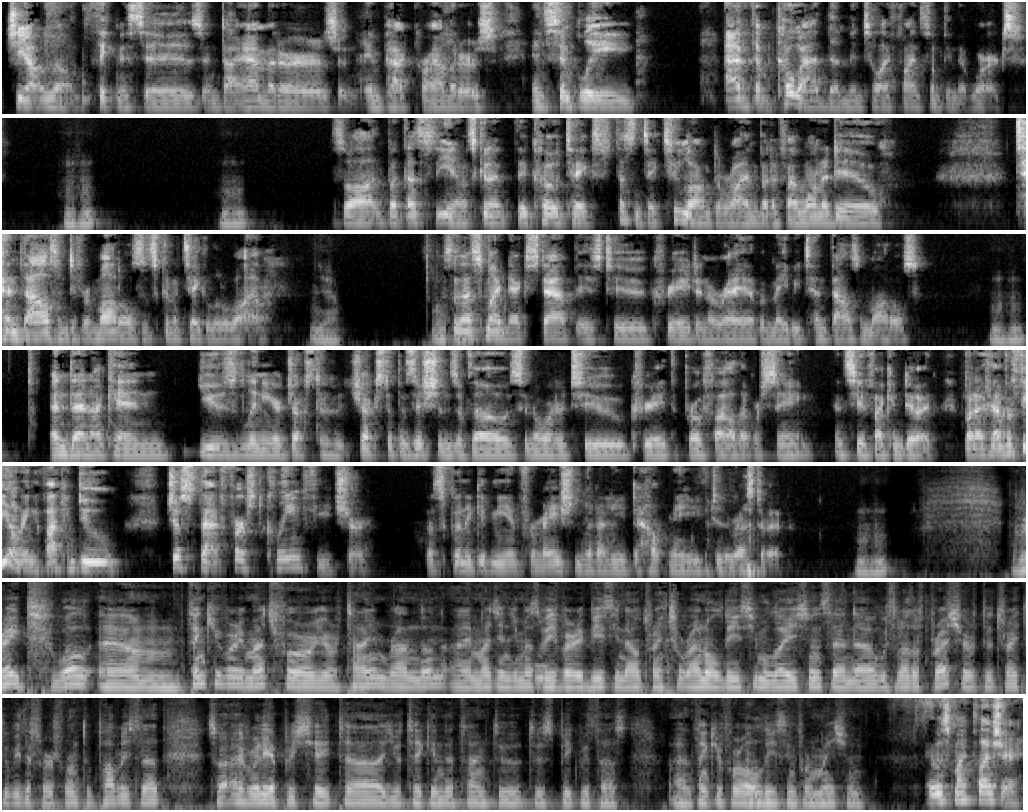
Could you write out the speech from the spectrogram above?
geo- well, thicknesses and diameters and impact parameters, and simply add them, co-add them until I find something that works. Mhm. Mhm. So, uh, but that's you know, it's gonna the code takes doesn't take too long to run. But if I want to do 10,000 different models, it's going to take a little while. Yeah. Okay. So that's my next step is to create an array of maybe 10,000 models. Mm-hmm. And then I can use linear juxta- juxtapositions of those in order to create the profile that we're seeing and see if I can do it. But I have a feeling if I can do just that first clean feature, that's going to give me information that I need to help me do the rest of it. Mm-hmm. Great. Well, um, thank you very much for your time, Brandon. I imagine you must be very busy now trying to run all these simulations and uh, with a lot of pressure to try to be the first one to publish that. So I really appreciate uh, you taking the time to, to speak with us. And thank you for all this information. It was my pleasure.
